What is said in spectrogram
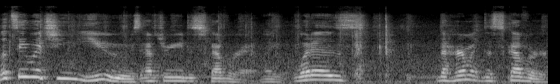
let's see what you use after you discover it. Like, what does the Hermit discover?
